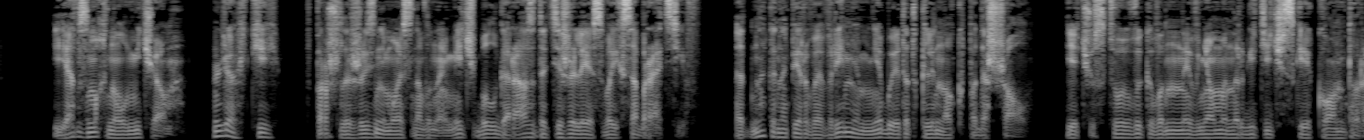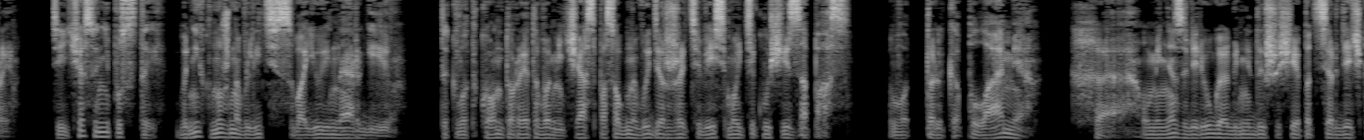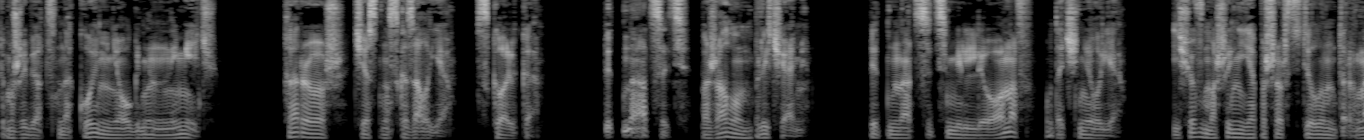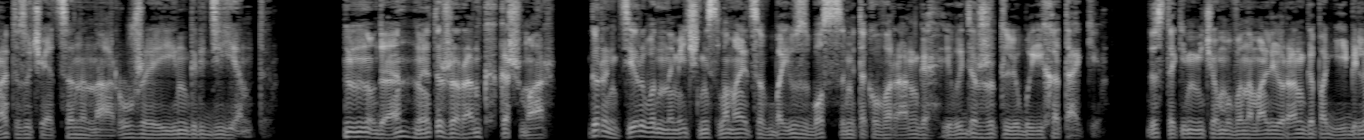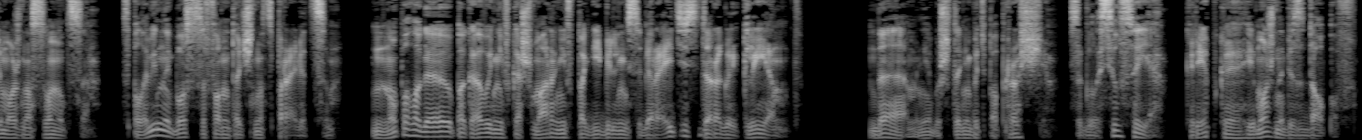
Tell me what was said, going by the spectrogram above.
Я взмахнул мечом. Легкий. В прошлой жизни мой основной меч был гораздо тяжелее своих собратьев. Однако на первое время мне бы этот клинок подошел. Я чувствую выкованные в нем энергетические контуры. Сейчас они пусты, в них нужно влить свою энергию. Так вот, контуры этого меча способны выдержать весь мой текущий запас. Вот только пламя... Ха, у меня зверюга огнедышащая под сердечком живет. На кой мне огненный меч? Хорош, честно сказал я. Сколько? Пятнадцать, пожал он плечами. «Пятнадцать миллионов?» — уточнил я. Еще в машине я пошерстил интернет, изучая цены на оружие и ингредиенты. «Ну да, это же ранг кошмар. Гарантированно меч не сломается в бою с боссами такого ранга и выдержит любые их атаки. Да с таким мечом в аномалию ранга погибель можно сунуться. С половиной боссов он точно справится. Но, полагаю, пока вы ни в кошмар, ни в погибель не собираетесь, дорогой клиент. Да, мне бы что-нибудь попроще, согласился я. Крепкое и можно без допов.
